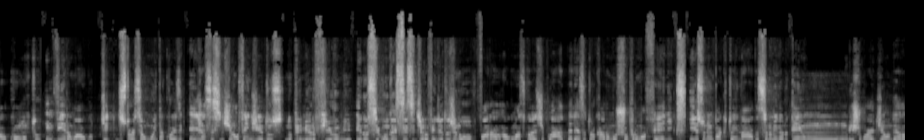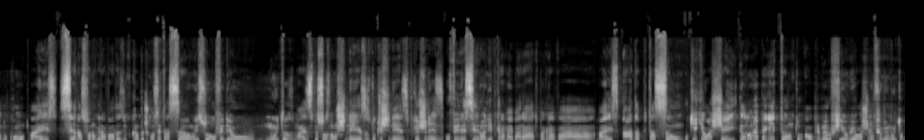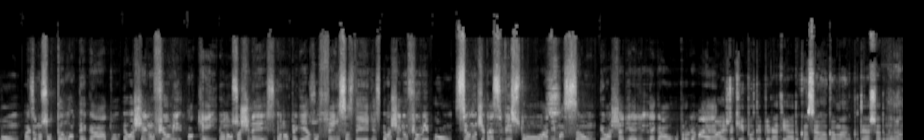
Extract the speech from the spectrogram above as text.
ao conto. E viram algo que distorceu muita coisa. Eles já se sentiram ofendidos no primeiro filme e no segundo eles se sentiram ofendidos de novo. Fora algumas coisas, tipo, ah, beleza, trocaram o Mushu por uma fênix. Isso não impactou em nada. Se não me engano, tem um, um bicho guardião dela no conto. Mas cenas foram gravadas em campo de concentração. Isso ofendeu muitas mais as pessoas não chinesas do que os chineses, porque os chineses ofereceram ali porque era mais barato pra gravar. Mas a adaptação, o que que eu achei? Eu não me apeguei tanto ao primeiro filme, eu acho ele um filme muito bom, mas eu não sou tão apegado. Eu achei ele um filme ok. Eu não sou chinês, eu não peguei as ofensas deles. Eu achei ele um filme bom. Se eu não tivesse visto a animação, eu acharia ele legal. O problema é. Mais do que por ter pirateado, cancelam o Camargo por ter achado Mulan.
